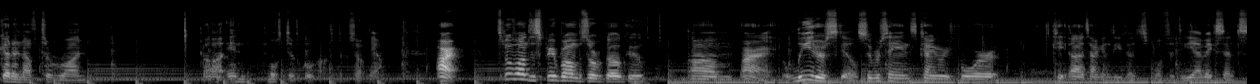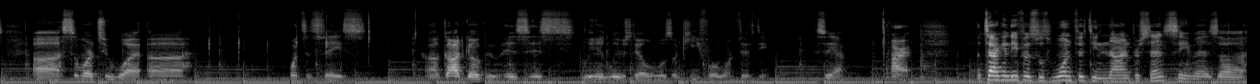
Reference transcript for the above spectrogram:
good enough to run uh, in most difficult content. So yeah. All right, let's move on to Spirit Bomb Absorb Goku. Um, all right, leader skill, Super Saiyan's category four, uh, attack and defense 150. Yeah, makes sense. Uh, similar to what uh, what's his face? Uh, God Goku. His his leader skill was a Ki for 150. So yeah. All right. Attack and defense was 159%, same as uh,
